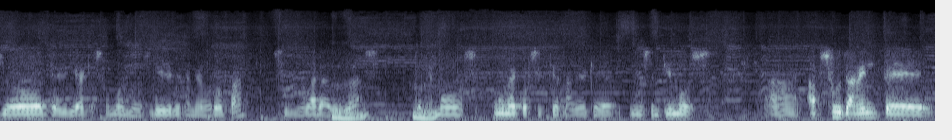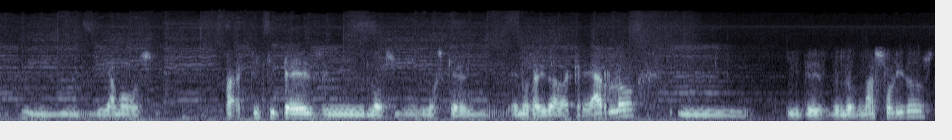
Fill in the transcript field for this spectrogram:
yo te diría que somos los líderes en Europa, sin lugar a dudas. Tenemos un ecosistema de que nos sentimos ah, absolutamente, mm, digamos, partícipes y los, los, que hemos ayudado a crearlo y, desde los más sólidos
